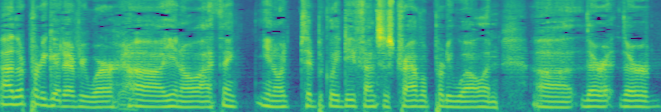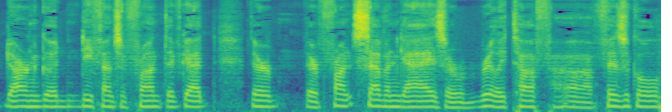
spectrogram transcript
Uh, they're pretty good everywhere. Yeah. Uh, you know, I think you know typically defenses travel pretty well, and uh, they're they're darn good defensive front. They've got their their front seven guys are really tough, uh, physical,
